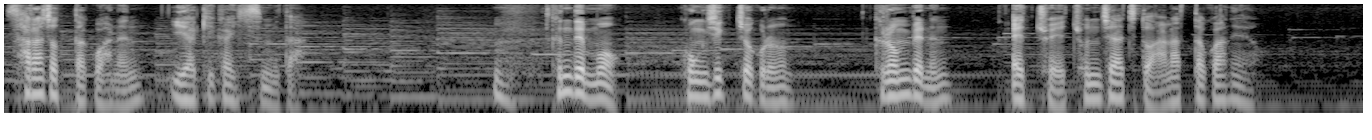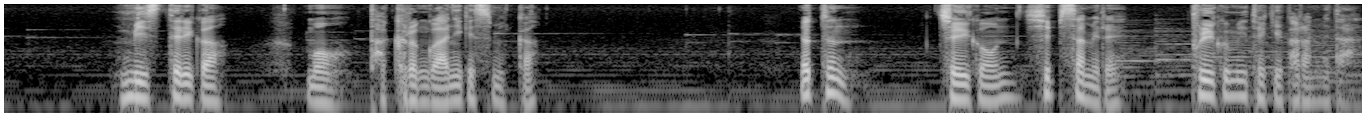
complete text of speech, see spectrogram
사라졌다고 하는 이야기가 있습니다. 음, 근데 뭐 공식적으로는 그런 배는 애초에 존재하지도 않았다고 하네요. 미스테리가 뭐 다 그런 거 아니겠습니까? 여튼 즐거운 13일에 불금이 되기 바랍니다.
